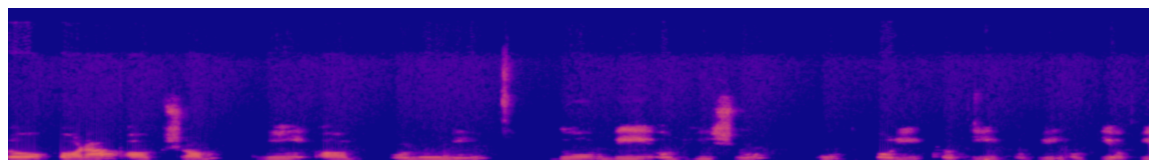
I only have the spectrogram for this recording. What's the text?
তো পড়া অপ সম নি অব অনুনি দূর বি অধি সু উপ পরি প্রতি অভি অতি অপি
